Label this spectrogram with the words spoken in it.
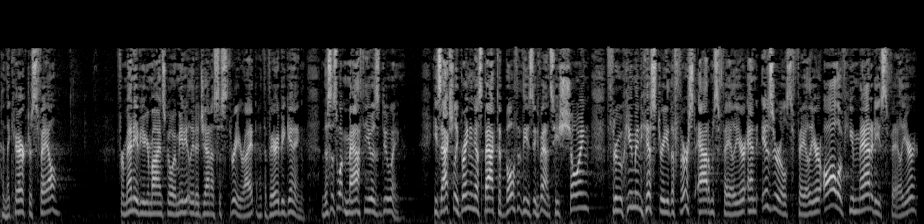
and the characters fail? For many of you, your minds go immediately to Genesis 3, right? At the very beginning. And this is what Matthew is doing. He's actually bringing us back to both of these events. He's showing through human history the first Adam's failure and Israel's failure, all of humanity's failure.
